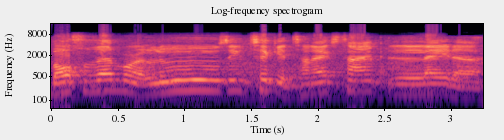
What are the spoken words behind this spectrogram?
Both of them were losing tickets. Until next time, later.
